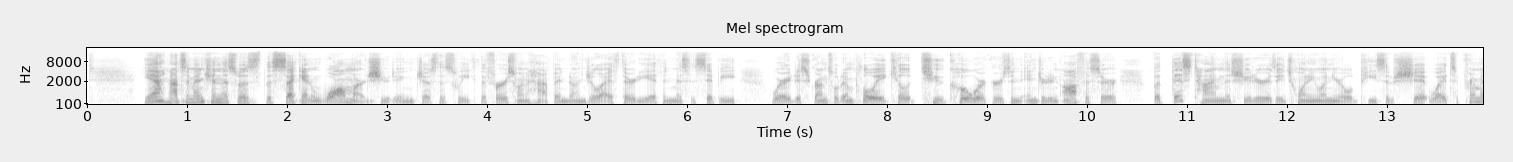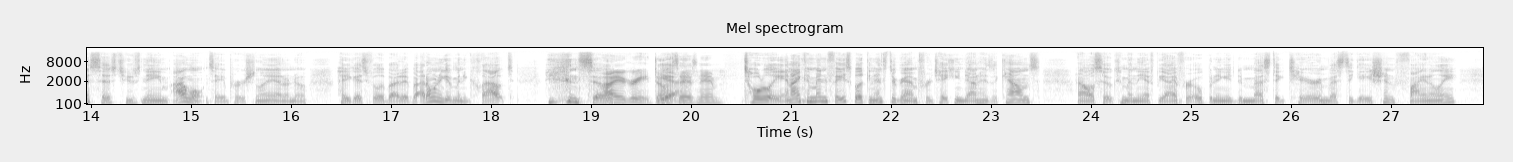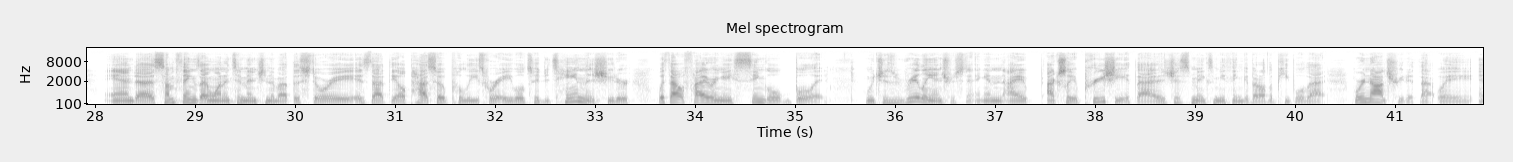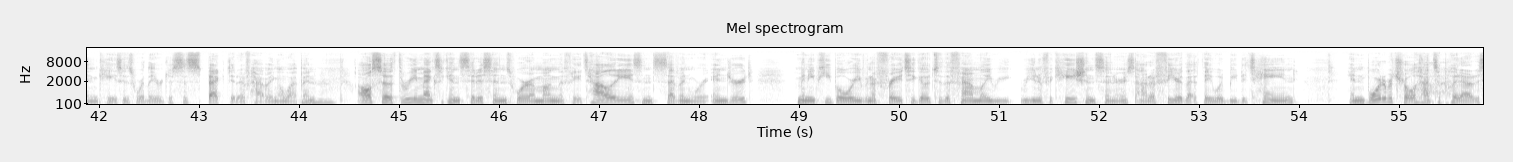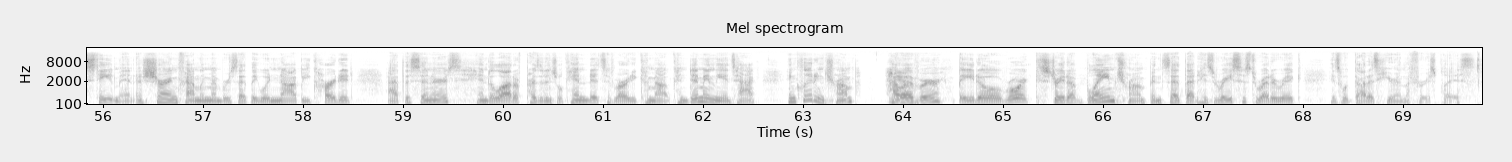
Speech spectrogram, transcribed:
yeah, not to mention this was the second Walmart shooting just this week. The first one happened on July 30th in Mississippi, where a disgruntled employee killed two coworkers and injured an officer. But this time, the shooter is a 21 year old piece of shit white supremacist whose name I won't say personally. I don't know how you guys feel about it, but I don't want to give him any clout. and so I agree. Don't yeah. say his name. Totally. And I commend Facebook and Instagram for taking down his accounts. I also commend the FBI for opening a domestic terror investigation, finally. And uh, some things I wanted to mention about this story is that the El Paso police were able to detain the shooter without firing a single bullet. which is really interesting. And I actually appreciate that. It just makes me think about all the people that were not treated that way in cases where they were just suspected of having a weapon. Also, three Mexican citizens were among the fatalities and seven were injured. Many people were even afraid to go to the family re- reunification centers out of fear that they would be detained. And Border Patrol had to put out a statement assuring family members that they would not be carded at the centers. And a lot of presidential candidates have already come out condemning the attack, including Trump. However, Beto O'Rourke straight up blamed Trump and said that his racist rhetoric is what got us here in the first place.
